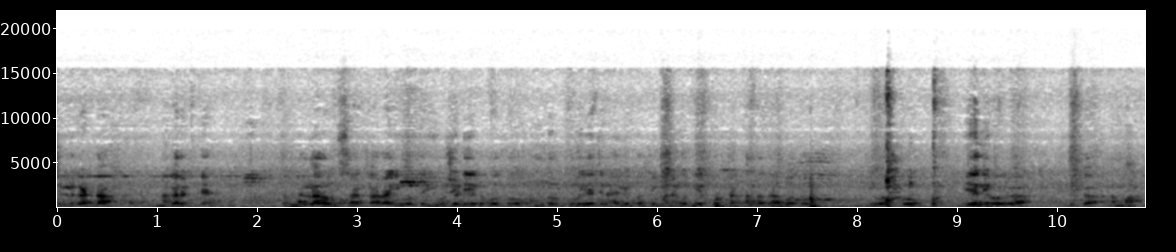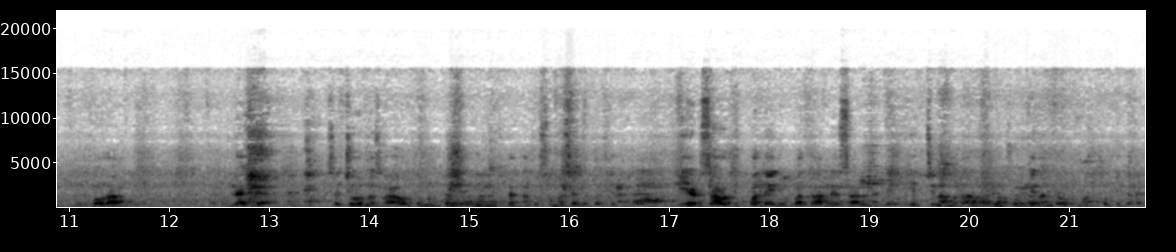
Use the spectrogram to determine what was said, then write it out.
ಶಿಲ್ಘಟ್ಟ ನಗರಕ್ಕೆ ತಮ್ಮೆಲ್ಲರ ಒಂದು ಸಹಕಾರ, ಇವತ್ತು ಯು ಜಿ ಡಿ ಇರ್ಬೋದು ಅಮೃತು ಯೋಜನೆಯಲ್ಲಿ ಪ್ರತಿ ಮನೆಗೂ ನೀರು ಕೊಡ್ತಕ್ಕಂಥದ್ದಾಗ್ಬೋದು. ಇವತ್ತು ಏನು ಇವಾಗ ಈಗ ನಮ್ಮ ಪೌರ ಇಲಾಖೆ ಸಚಿವರನ್ನು ಸಹ ಅವರು ಗಮನ ತಂದಿದ್ದೀವಿ ಇರ್ತಕ್ಕಂಥ ಸಮಸ್ಯೆಗಳ ಬಗ್ಗೆ. ಈ ಎರಡು ಸಾವಿರದ ಇಪ್ಪತ್ತೈದು, ಇಪ್ಪತ್ತಾರನೇ ಸಾಲಿನಲ್ಲಿ ಹೆಚ್ಚಿನ ಅನುದಾನವನ್ನು ಕೊಡ್ತೀನಿ ಅಂತ ಅವರು ಮಾತು ಕೊಟ್ಟಿದ್ದಾರೆ.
